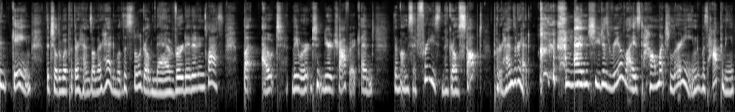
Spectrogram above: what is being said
game, the children would put their hands on their head. Well, this little girl never did it in class, but out they were near traffic and the mom said freeze. And the girl stopped, put her hands on her head. mm-hmm. And she just realized how much learning was happening,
